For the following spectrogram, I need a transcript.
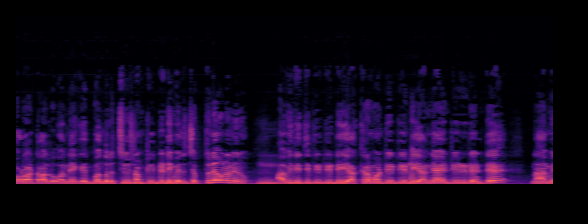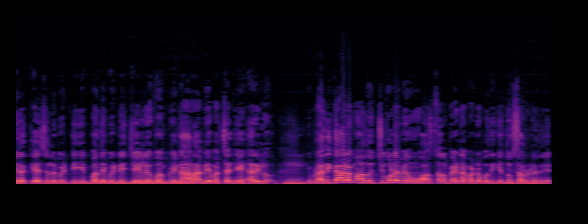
పోరాటాలు అనేక ఇబ్బందులు చూసినాం. టీటీడీ మీద చెప్తూనే ఉన్నా నేను. అవినీతి టీటీడీ అక్రమం టీటీడీ అన్యాయం టీటీడీ అంటే నా మీద కేసులు పెట్టి ఇబ్బంది పెట్టి జైలుకు పంపి నానా బీభత్సం చేశారిలో. ఇప్పుడు అధికారం మాది వచ్చి కూడా మేము వాస్తవాలు బయట పెట్టబోతే ఎందుకు సార్ ఉండేది.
